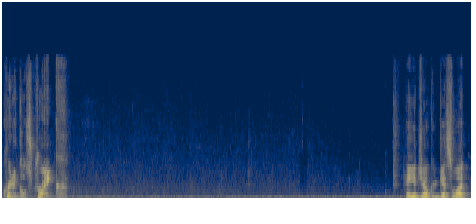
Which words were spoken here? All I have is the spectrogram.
Critical strike. Hey, you Joker, guess what?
